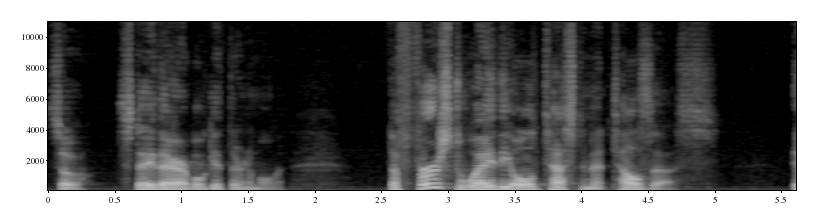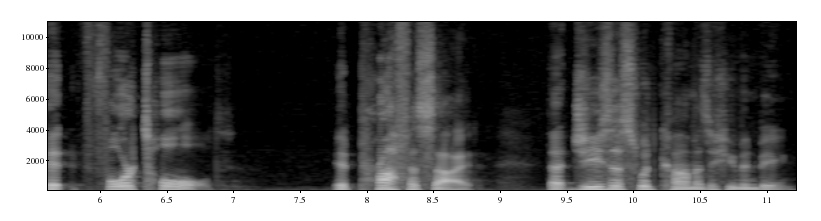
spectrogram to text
So stay there. We'll get there in a moment. The first way the Old Testament tells us, it foretold, it prophesied that Jesus would come as a human being,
